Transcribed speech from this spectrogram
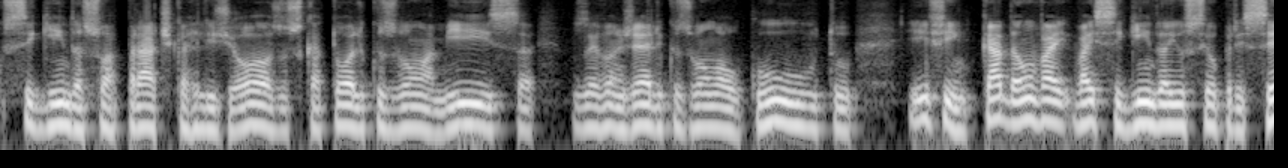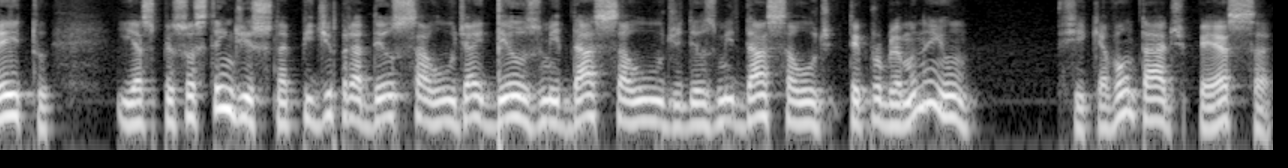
seguindo a sua prática religiosa, os católicos vão à missa, os evangélicos vão ao culto, enfim, cada um vai, vai seguindo aí o seu preceito, e as pessoas têm disso, né? Pedir para Deus saúde, ai Deus me dá saúde, Deus me dá saúde, não tem problema nenhum, fique à vontade, peça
